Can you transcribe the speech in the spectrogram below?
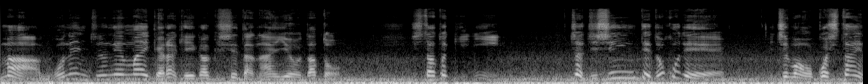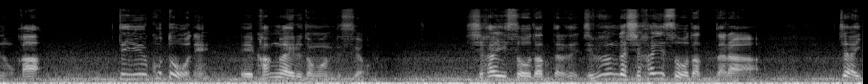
まあ、5年、10年前から計画してた内容だとしたときに、じゃあ地震ってどこで一番起こしたいのかっていうことをね、えー考えると思うんですよ。支配層だったらね、自分が支配層だったら、じゃあ一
